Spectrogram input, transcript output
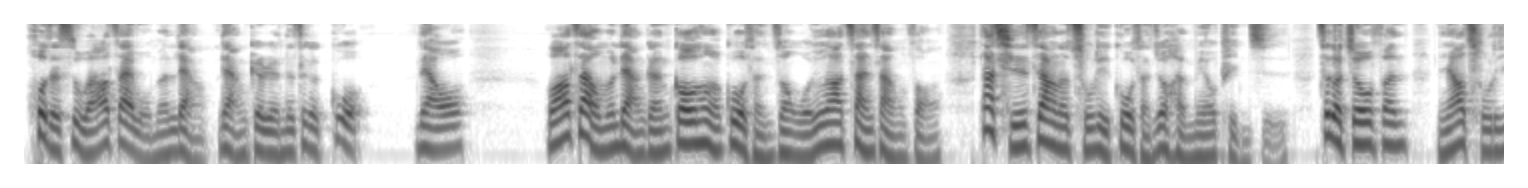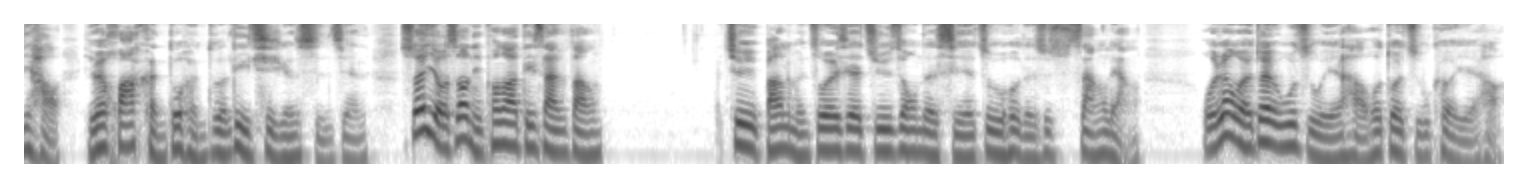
或者是我要在我们两两个人的这个过聊，我要在我们两个人沟通的过程中，我就要占上风。那其实这样的处理过程就很没有品质。这个纠纷你要处理好，也会花很多很多的力气跟时间。所以有时候你碰到第三方，去帮你们做一些居中的协助或者是商量。我认为对屋主也好，或对租客也好，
